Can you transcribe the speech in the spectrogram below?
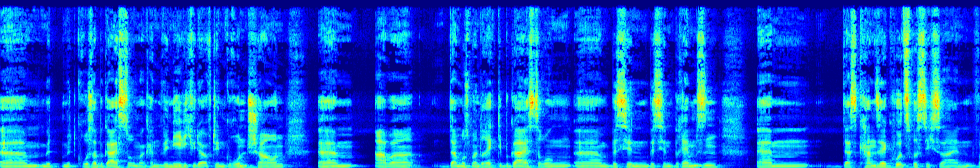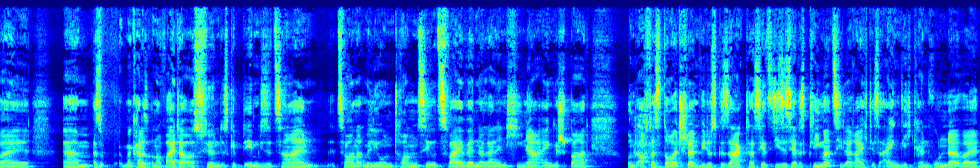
ähm, mit, mit großer Begeisterung. Man kann Venedig wieder auf den Grund schauen, ähm, aber da muss man direkt die Begeisterung äh, ein bisschen, bisschen bremsen. Ähm, das kann sehr kurzfristig sein, weil ähm, also man kann das auch noch weiter ausführen. Es gibt eben diese Zahlen, 200 Millionen Tonnen CO2 werden allein in China eingespart. Und auch, dass Deutschland, wie du es gesagt hast, jetzt dieses Jahr das Klimaziel erreicht, ist eigentlich kein Wunder, weil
